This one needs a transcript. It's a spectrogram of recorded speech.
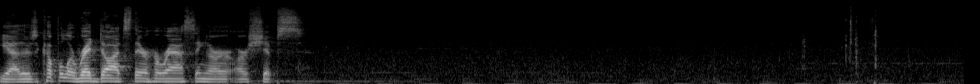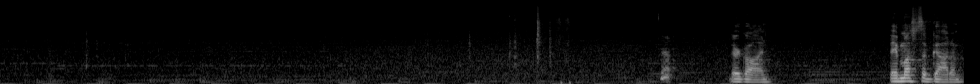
Yeah, there's a couple of red dots there harassing our, our ships. No, they're gone. They must have got him.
